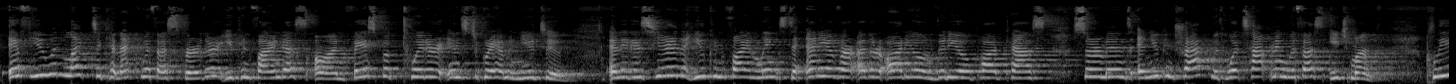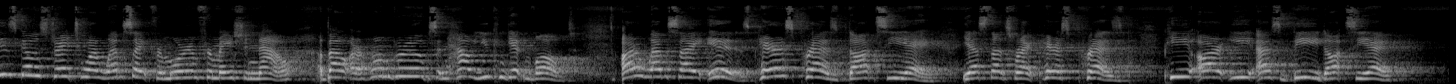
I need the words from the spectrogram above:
If you would like to connect with us further, you can find us on Facebook, Twitter, Instagram, and YouTube. And it is here that you can find links to any of our other audio and video podcasts, sermons, and you can track with what's happening with us each month. Please go straight to our website for more information now about our home groups and how you can get involved. Our website is parispresb.ca. Yes, that's right, parispresb. P R E S B.ca.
